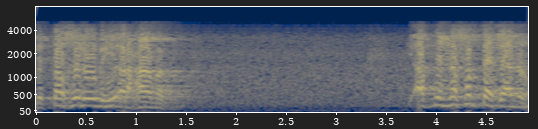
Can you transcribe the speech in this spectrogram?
لتصلو بھی ارحامت کہ اپنے نصب پہچانو۔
